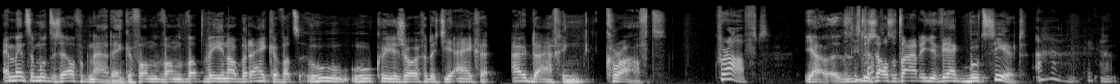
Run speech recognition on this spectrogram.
En mensen moeten zelf ook nadenken van, van wat wil je nou bereiken? Wat, hoe, hoe kun je zorgen dat je je eigen uitdaging craft? Craft? Ja, dus dat? als het ware je werk boetseert. Ah, kijk aan.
